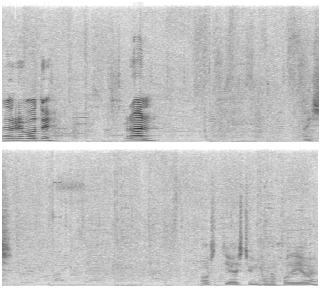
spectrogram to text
El rebote. Run. Nice. Hostia, estoy un poco jodido, eh.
